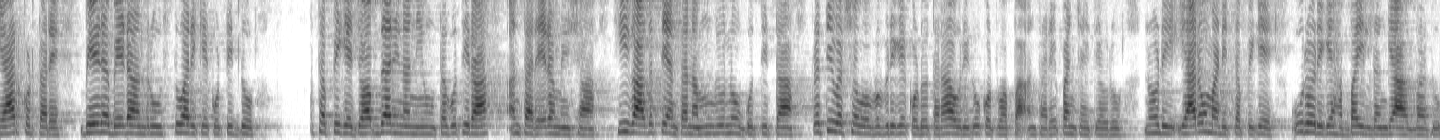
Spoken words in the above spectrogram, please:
ಯಾರು ಕೊಡ್ತಾರೆ? ಬೇಡ ಬೇಡ ಅಂದರೂ ಉಸ್ತುವಾರಿಕೆ ಕೊಟ್ಟಿದ್ದು ತಪ್ಪಿಗೆ ಜವಾಬ್ದಾರಿನ ನೀವು ತಗೋತೀರಾ? ಅಂತಾರೆ ರಮೇಶ. ಹೀಗಾಗತ್ತೆ ಅಂತ ನಮಗೂ ಗೊತ್ತಿತ್ತಾ? ಪ್ರತಿ ವರ್ಷ ಒಬ್ಬೊಬ್ಬರಿಗೆ ಕೊಡೋ ಥರ ಅವರಿಗೂ ಕೊಟ್ವಪ್ಪ, ಅಂತಾರೆ ಪಂಚಾಯತಿಯವರು ನೋಡಿ, ಯಾರೋ ಮಾಡಿದ ತಪ್ಪಿಗೆ ಊರವರಿಗೆ ಹಬ್ಬ ಇಲ್ದಂಗೆ ಆಗಬಾರ್ದು.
